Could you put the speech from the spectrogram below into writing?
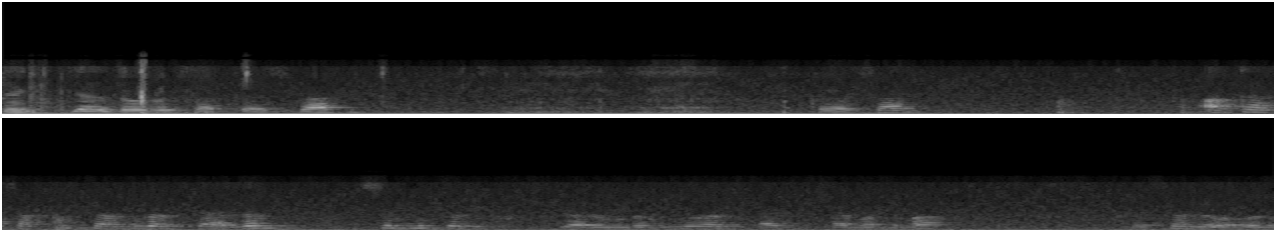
denk geldi orası arkadaşlar. Arkadaşlar Arkadaşlar kuşlarımı gösterdim. Şimdi çocuk kuşlarımı da bunu gösterdim ama Mesela öyle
